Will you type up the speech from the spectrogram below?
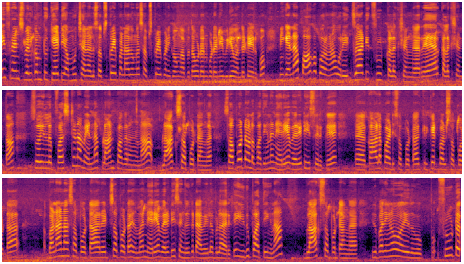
Hi friends welcome to KD Ammu channel subscribe பண்ணாதவங்க சப்ஸ்கிரைப் பண்ணிக்கோங்க. அப்போ தான் உடனுக்குடனே வீடியோ வந்துட்டே இருக்கும். நீங்கள் என்ன பார்க்க போகிறோங்கன்னா ஒரு எக்ஸாட்டிக் ஃப்ரூட் கலெக்ஷனுங்க ரேர் கலெக்ஷன் தான். ஸோ இதில் ஃபஸ்ட்டு நம்ம என்ன பிளான் பார்க்குறாங்கன்னா பிளாக் சப்போட்டாங்க சப்போட்டாவில் பார்த்தீங்கன்னா நிறைய வெரைட்டிஸ் இருக்குது காலப்பாடி சப்போட்டா கிரிக்கெட் பால் சப்போட்டா பனானா சப்போட்டா ரெட் சப்போட்டா இது மாதிரி நிறைய வெரைட்டிஸ் எங்ககிட்ட அவைலபிளாக இருக்குது இது பார்த்தீங்கன்னா பிளாக் சப்போட்டாங்க இது பார்த்தீங்கன்னா இது ஃப்ரூட்டை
